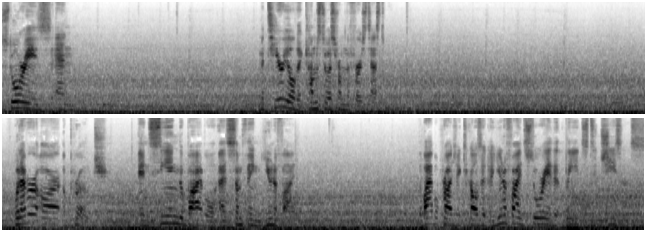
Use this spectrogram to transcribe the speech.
stories and material that comes to us from the First Testament. Whatever our approach in seeing the Bible as something unified, the Bible Project calls it a unified story that leads to Jesus.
